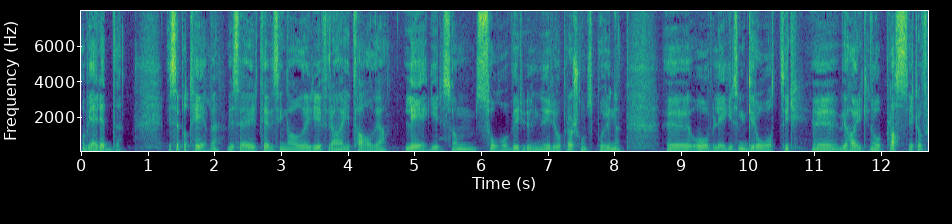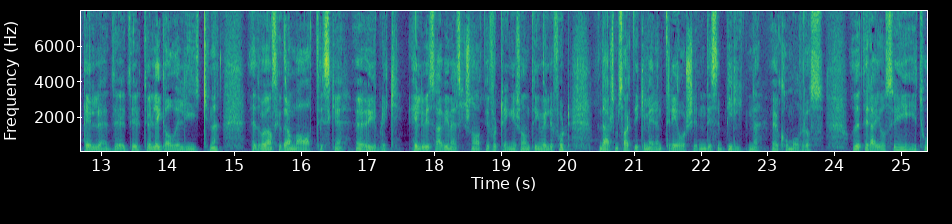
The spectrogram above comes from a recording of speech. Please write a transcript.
og vi er redde. Vi ser på TV, vi ser TV-signaler fra Italia. Leger som sover under operasjonsbordene. Uh, overleger som gråter. Uh, vi har ikke noen plasser til å, fortelle, til, til, til å legge alle likene. Det var ganske dramatiske uh, øyeblikk. Heldigvis er vi mennesker sånn at vi fortrenger sånne ting veldig fort. Men det er som sagt ikke mer enn tre år siden disse bildene kom over oss. Og dette rei oss i, i, to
